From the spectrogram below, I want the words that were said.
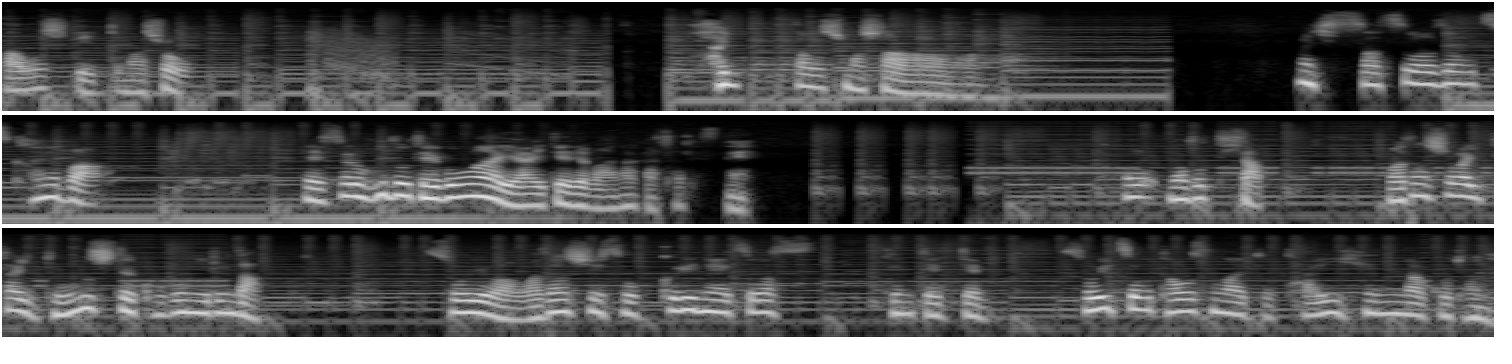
倒していきましょう。倒しました。ま、必殺技を使えば、えそれほど手強い相手ではなかったですね。お、戻ってきた。私は一体どうしてここにいるんだ？そういえば私そっくりな奴がす、てんてんてん。そいつを倒さないと大変なことに。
